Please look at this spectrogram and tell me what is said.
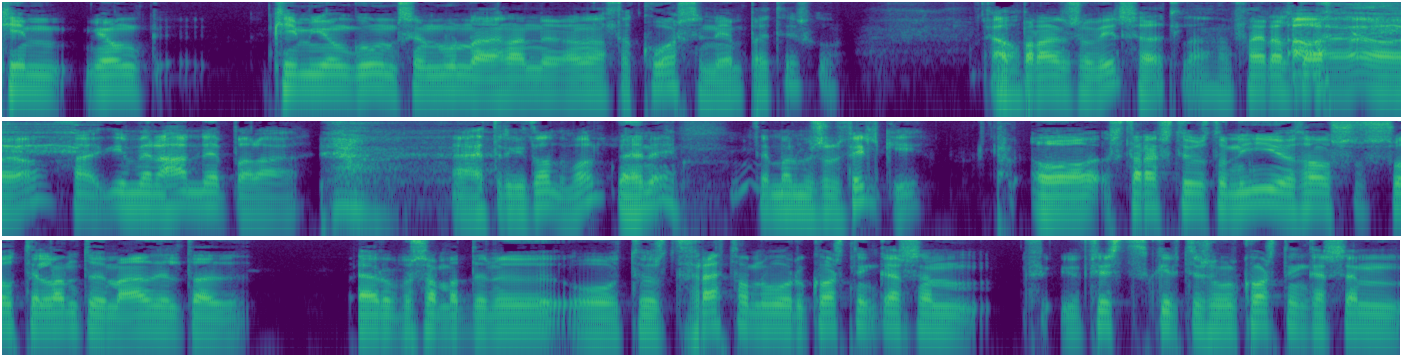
Kim Jong Kim Jong-un sem núna hann er, hann er alltaf kosin í embæti sko. það er bara eins og virsæll hann fær alltaf já, já, já, ég meina hann er bara þetta er ekki nei. þegar maður er með svona fylgi og strax 2009 þá svo til landum aðild að Europasambandinu og 2013 voru kostningar sem fyrst skipti sem voru kostningar sem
